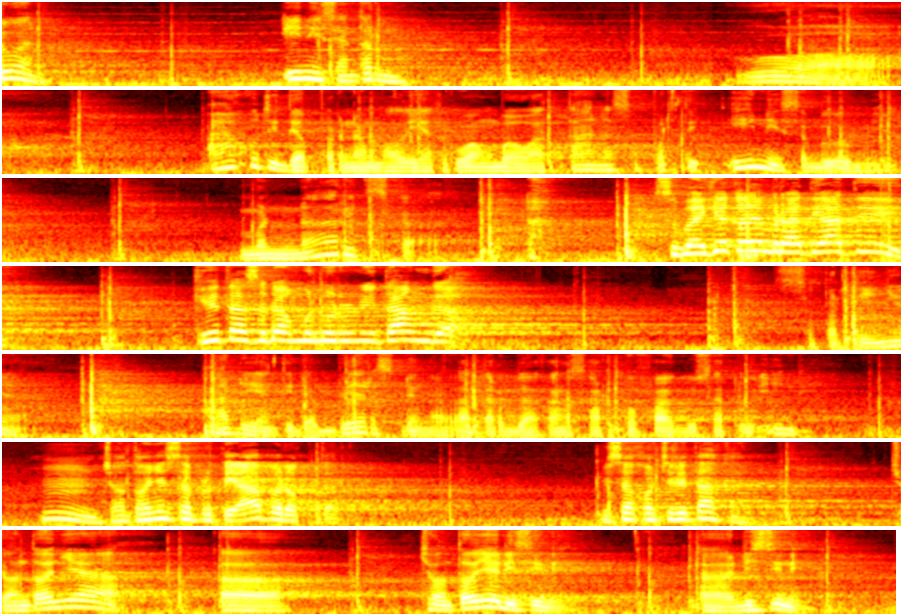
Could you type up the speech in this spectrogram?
Tuan, ini sentermu. Wah, aku tidak pernah melihat ruang bawah tanah seperti ini sebelumnya. Menarik sekali. Sebaiknya kalian berhati-hati. Kita sedang menuruni tangga. Sepertinya ada yang tidak beres dengan latar belakang sarkofagus satu ini. Hmm, contohnya seperti apa, dokter? Bisa kau ceritakan? Contohnya, eh, contohnya di sini, Eh, di sini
